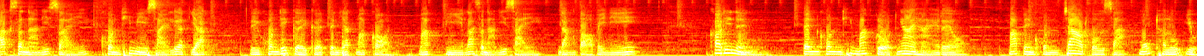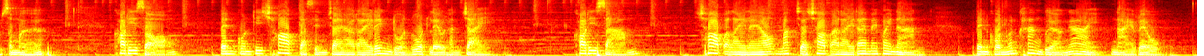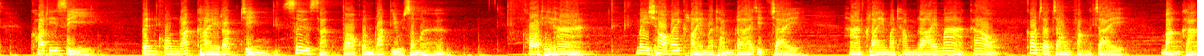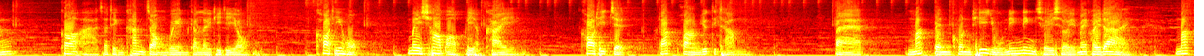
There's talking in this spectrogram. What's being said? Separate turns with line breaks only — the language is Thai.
ลักษณะนิสัย คนที่มีสายเลือดยักษ์ หรือคนที่เกิดเกิดเป็นยักษ์มาก่อน มักมีลักษณะนิสัยดังต่อไปนี้ ข้อที่ 1 เป็นคนที่มักโกรธง่ายหายเร็ว มักเป็นคนเจ้าโทสะมุทะลุอยู่เสมอ ข้อที่ 2 เป็นคนที่ชอบตัดสินใจอะไรเร่งด่วนรวดเร็วทันใจ ข้อที่ 3 ชอบอะไรแล้วมักจะชอบอะไรได้ไม่ค่อยนาน เป็นคนค่อนข้างเบื่อง่ายหน่ายเร็ว ข้อที่ 4 เป็นคนรักใครรักจริง ซื่อสัตย์ต่อคนรักอยู่เสมอ ข้อที่ 5 ไม่ชอบให้ใครมาทำร้ายจิตใจ หากใครมาทำร้ายมากเข้า ก็จะจำฝังใจ บางครั้งก็อาจจะถึงขั้นจองเวรกันเลยทีเดียว ข้อที่ 6 ไม่ชอบเออกเปรียบใคร ข้อที่ 7 รักความยุติธรรม 8. มักเป็นคนที่อยู่นิ่ง ๆ เฉย ๆ ไม่ค่อยได้ มัก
